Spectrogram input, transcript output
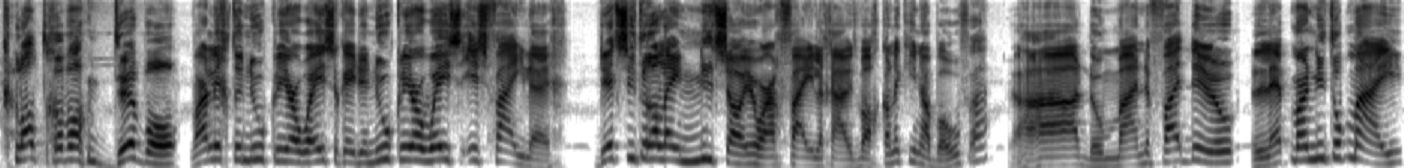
klapt gewoon dubbel. Waar ligt de nuclear waste? Oké, de nuclear waste is veilig. Dit ziet er alleen niet zo heel erg veilig uit. Wacht, kan ik hier naar boven? Ah, don't mind if I do. Let maar niet op mij.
